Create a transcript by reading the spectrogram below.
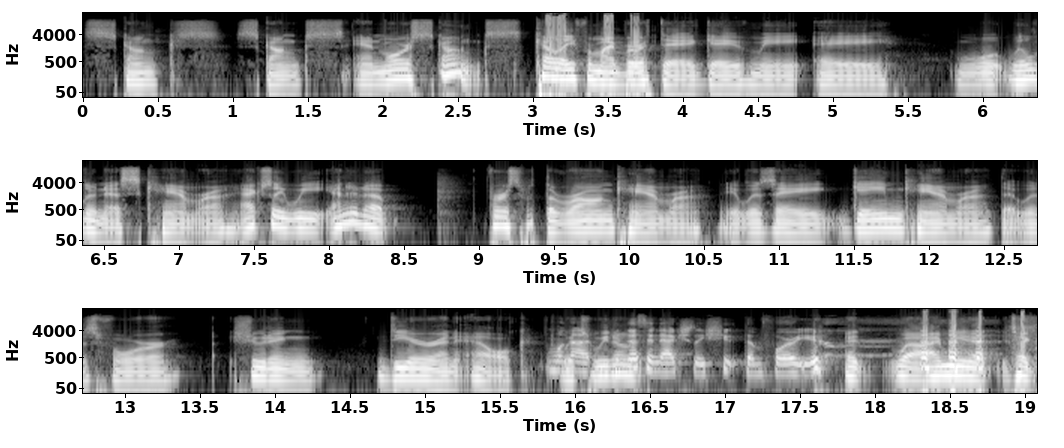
Skunks, skunks, and more skunks. Kelly, for my birthday, gave me a w- wilderness camera. Actually, we ended up first with the wrong camera. It was a game camera that was for shooting deer and elk, oh Well, which not, we don't. doesn't actually shoot them for you. It, well, I mean, it takes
